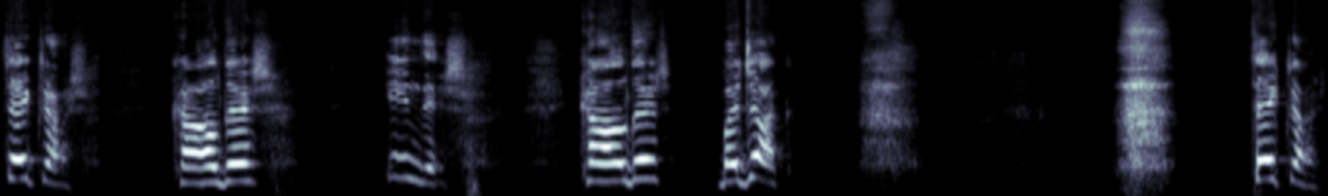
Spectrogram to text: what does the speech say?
Tekrar. Kaldır, indir. Kaldır, bacak. Tekrar.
